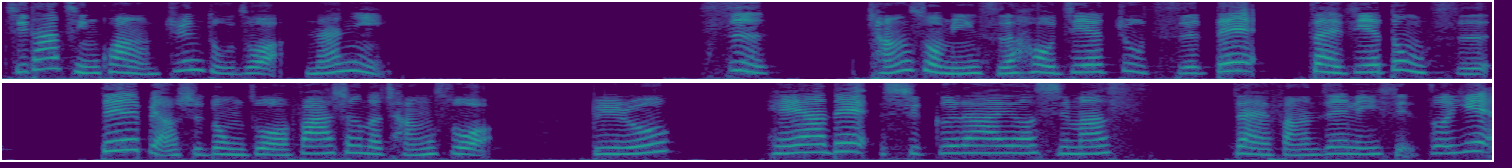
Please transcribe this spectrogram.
其他情况均读作 nani。四，场所名词后接助词 de，再接动词 de，表示动作发生的场所，比如部屋で宿題をします。在房间里写作业。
